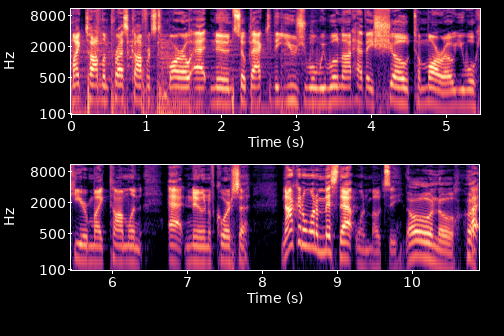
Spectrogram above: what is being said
Mike Tomlin press conference tomorrow at noon. So back to the usual. We will not have a show tomorrow. You will hear Mike Tomlin at noon. Of course, uh, not going to want to miss that one, Moatsy. Oh no. I-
